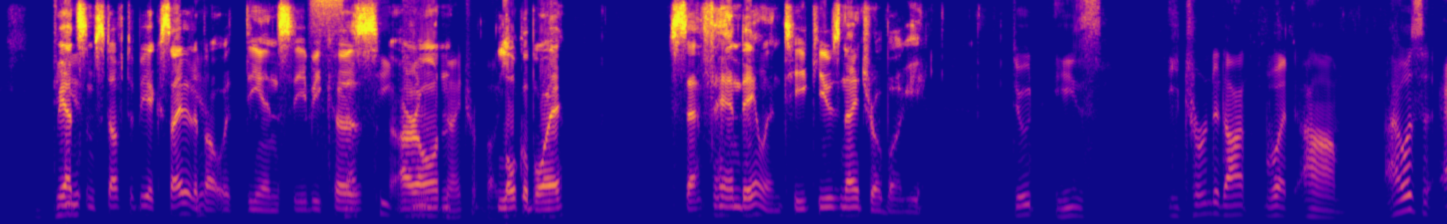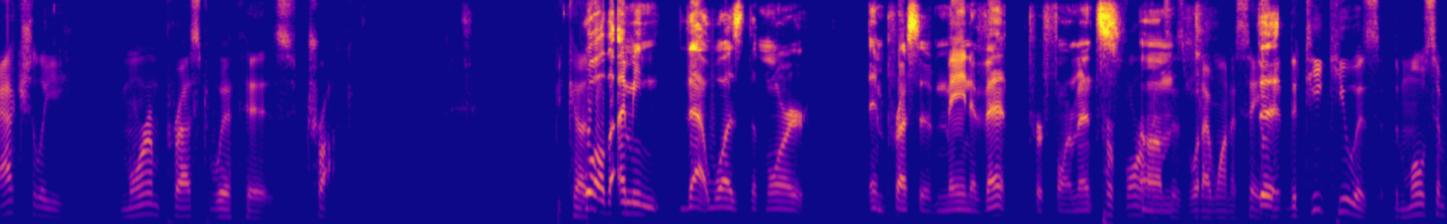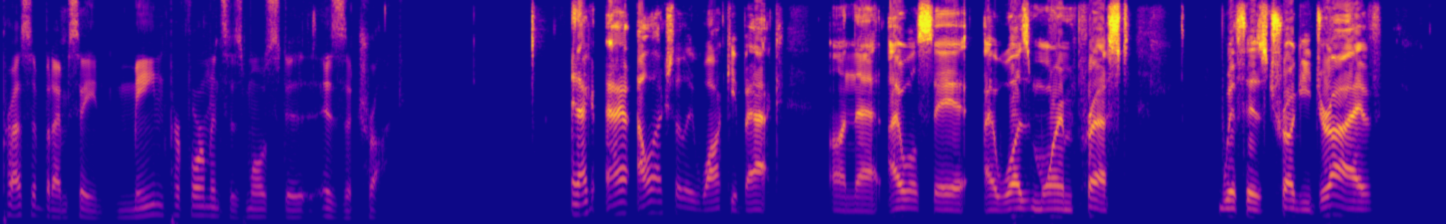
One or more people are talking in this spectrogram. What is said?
D- we had some stuff to be excited Yeah. about with DNC because Seth our own local boy, Seth Van Dalen, TQ's Nitro Buggy. dude, he's he turned it on. But um, I was actually more impressed with his truck because Well, I mean, that was the more impressive main event performance. Performance Um, is what I want to say. the- The, the TQ is the most impressive, but I'm saying main performance is most is, is the truck. and I, I, I'll actually walk you back on that. I will say I was more impressed with his truggy drive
